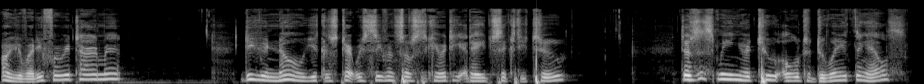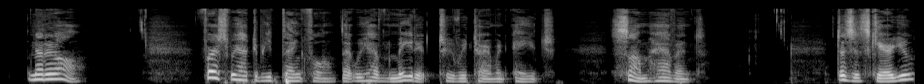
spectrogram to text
Are you ready for retirement? Do you know you can start receiving Social Security at age 62? Does this mean you're too old to do anything else? Not at all. First, we have to be thankful that we have made it to retirement age. Some haven't. Does it scare you?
